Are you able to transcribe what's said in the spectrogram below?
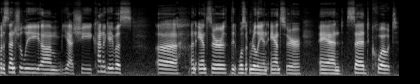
But essentially, um, yeah, she kind of gave us uh, an answer that wasn't really an answer and said, "quote."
